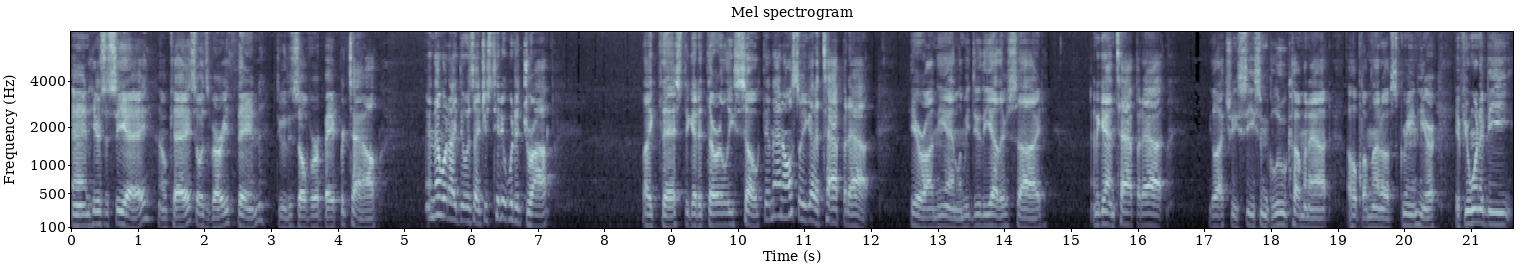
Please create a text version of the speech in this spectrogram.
And here's a CA, okay, so it's very thin. Do this over a paper towel. And then what I do is I just hit it with a drop like this to get it thoroughly soaked. And then also you got to tap it out here on the end. Let me do the other side. And again, tap it out You'll actually see some glue coming out. I hope I'm not off screen here. If you want to be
